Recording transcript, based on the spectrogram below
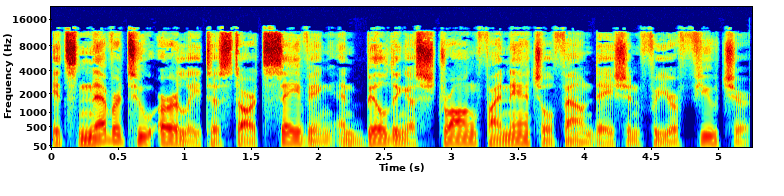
it's never too early to start saving and building a strong financial foundation for your future.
